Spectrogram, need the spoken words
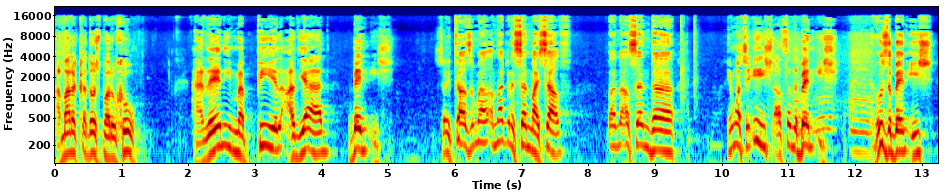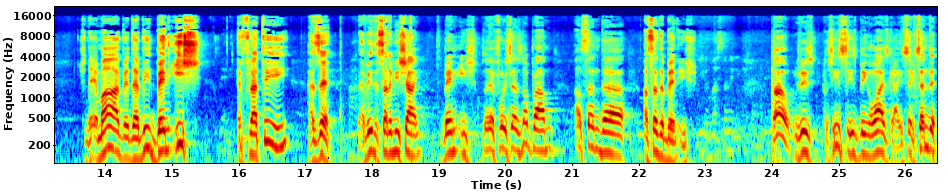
אמר הקדוש ברוך הוא, הריני מפיל על יד בן איש. So he tells him, well, I'm not going to send myself, but I'll send, uh, he wants an ish, I'll send the ben ish. And who's the ben ish? שנאמר, ודוד בן איש אפרתי הזה. David, the son of Ishai, Ben Ish. So therefore he says, no problem, I'll send, uh, I'll send the Ben Ish. No, because he's, he's being a wise guy. He's saying, send the,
